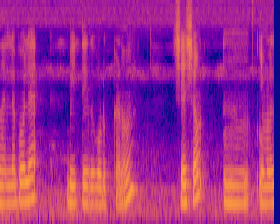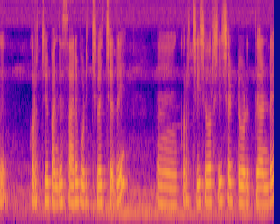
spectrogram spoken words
നല്ലപോലെ ബീറ്റ് ചെയ്ത് കൊടുക്കണം. ശേഷം നമ്മൾ കുറച്ച് പഞ്ചസാര പൊടിച്ച് വെച്ചത് കുറച്ച് കുറച്ച് കൊടുത്തുകൊണ്ട്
